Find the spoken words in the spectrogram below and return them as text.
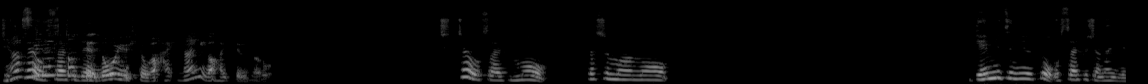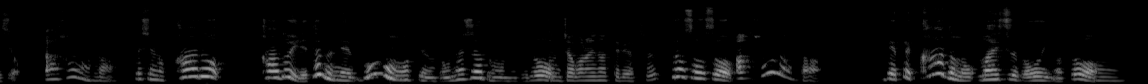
ち減らせる人ってどういう人が入、何が入ってるんだろちっちゃいお財布も、私もあの、厳密に言うとお財布じゃないんですよ。うあ、そうなんだ。私あの、カード、カード入れ、多分ね、ボンボン持ってるのと同じだと思うんだけど、蛇腹になってるやつ？そうそうそあ、そうなんだ。う。で、やっぱりカードの枚数が多いのうと、ん。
